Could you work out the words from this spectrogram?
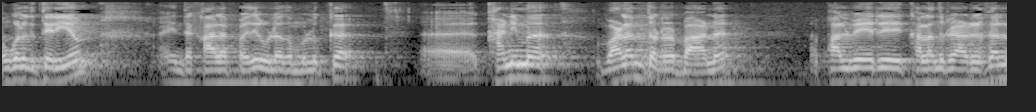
உங்களுக்கு தெரியும் இந்த காலப்பகுதியில் உலகம் முழுக்க கனிம வளம் தொடர்பான பல்வேறு கலந்துரையாடல்கள்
